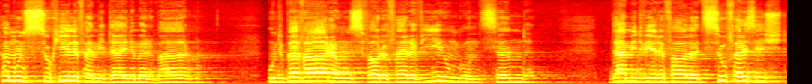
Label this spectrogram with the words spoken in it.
Komm uns zu Hilfe mit deinem Erbarmen und bewahre uns vor Verwirrung und Sünde, damit wir voller Zuversicht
